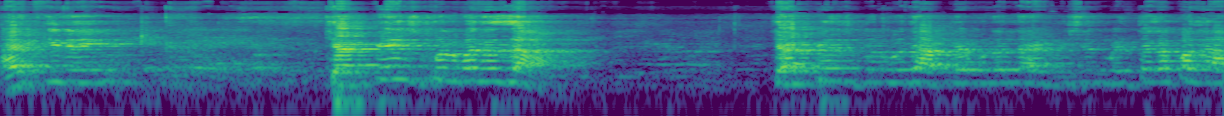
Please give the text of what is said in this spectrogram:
आहेत की नाही कॅम्पियन स्कूल मध्ये जा कॅम्पियन स्कूल मध्ये आपल्या मुलांना ऍडमिशन मिळतं का बघा?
